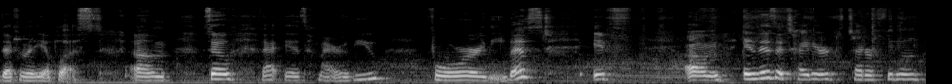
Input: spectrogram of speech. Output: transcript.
definitely a plus. Um, so that is my review for the vest. If um, it is a tighter, tighter fitting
